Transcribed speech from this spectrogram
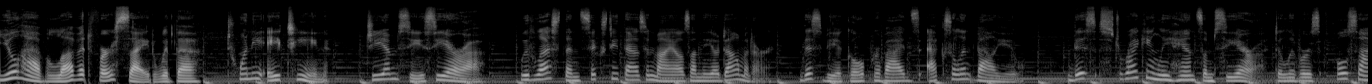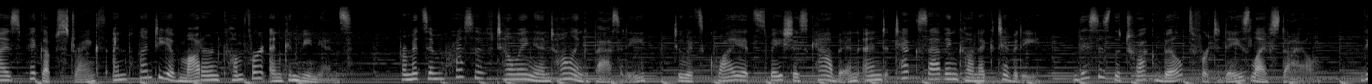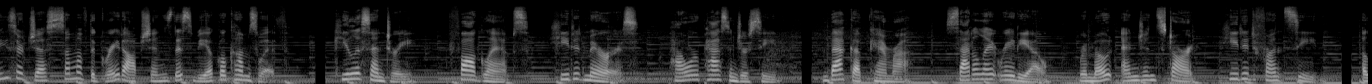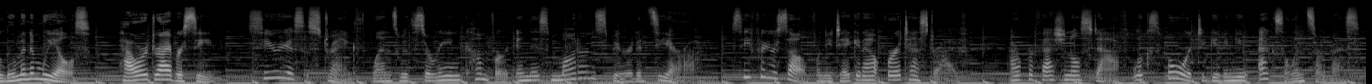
You'll have love at first sight with the 2018 GMC Sierra. With less than 60,000 miles on the odometer, this vehicle provides excellent value. This strikingly handsome Sierra delivers full-size pickup strength and plenty of modern comfort and convenience. From its impressive towing and hauling capacity to its quiet, spacious cabin and tech-savvy connectivity, this is the truck built for today's lifestyle. These are just some of the great options this vehicle comes with. Keyless entry, fog lamps, heated mirrors, power passenger seat, backup camera, satellite radio, remote engine start, heated front seat, aluminum wheels, power driver seat. Serious strength blends with serene comfort in this modern spirited Sierra. See for yourself when you take it out for a test drive. Our professional staff looks forward to giving you excellent service.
